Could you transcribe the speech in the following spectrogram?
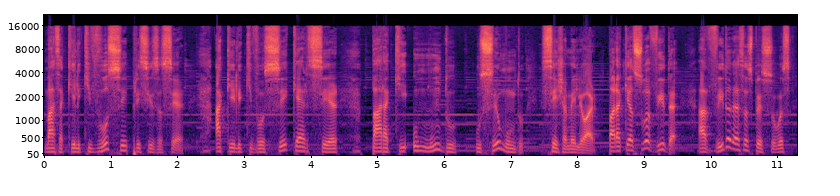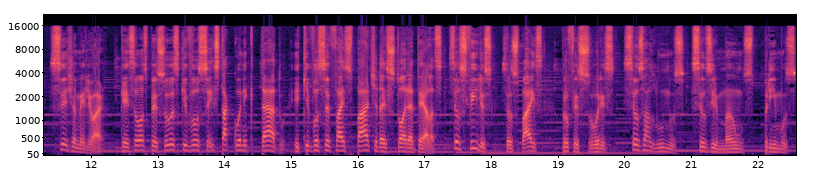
mas aquele que você precisa ser, aquele que você quer ser para que o mundo, o seu mundo, seja melhor, para que a sua vida a vida dessas pessoas seja melhor. Quem são as pessoas que você está conectado e que você faz parte da história delas? Seus filhos, seus pais, professores, seus alunos, seus irmãos, primos,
